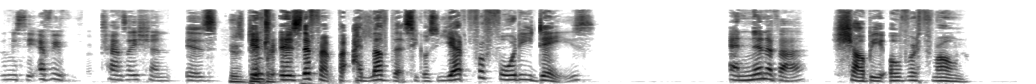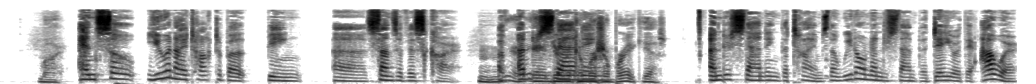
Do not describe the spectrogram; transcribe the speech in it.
let me see every translation is Is different. is different but i love this he goes yet for 40 days and nineveh shall be overthrown my and so you and i talked about being uh, sons of issachar of and, and during the commercial break, yes. Understanding the times. Now, we don't understand the day or the hour,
